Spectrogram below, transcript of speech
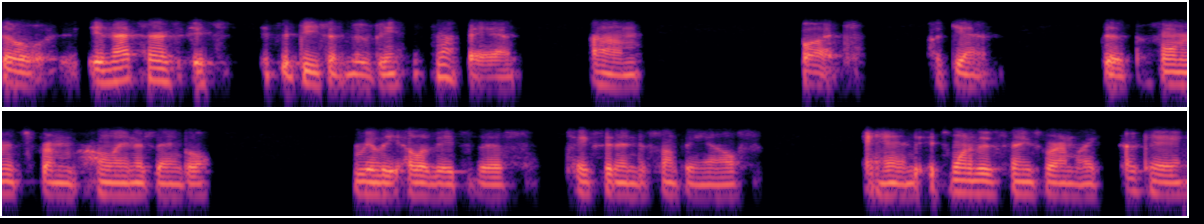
So in that sense, it's it's a decent movie. It's not bad, um, but again, the performance from Helena Zengel really elevates this, takes it into something else. And it's one of those things where I'm like, okay,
